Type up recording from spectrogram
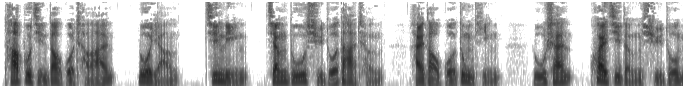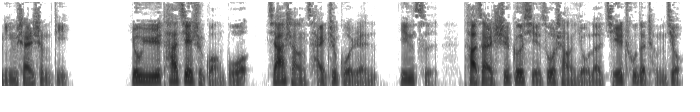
他不仅到过长安。洛阳、金陵、江都许多大城，还到过洞庭、庐山、会稽等许多名山圣地。由于他见识广博，加上才智过人，因此他在诗歌写作上有了杰出的成就。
